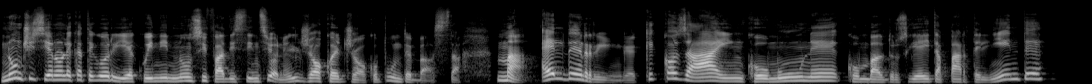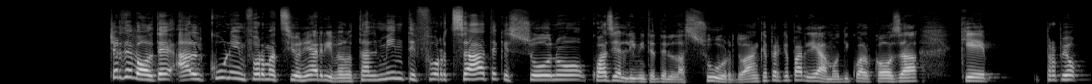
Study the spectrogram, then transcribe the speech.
non ci siano le categorie, quindi non si fa distinzione, il gioco è gioco, punto e basta. Ma Elden Ring che cosa ha in comune con Baldur's Gate a parte il niente? Certe volte alcune informazioni arrivano talmente forzate che sono quasi al limite dell'assurdo, anche perché parliamo di qualcosa che proprio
